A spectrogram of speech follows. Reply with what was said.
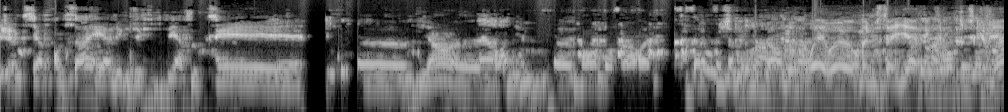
j'ai réussi à prendre ça et à l'exécuter à peu près euh, bien euh, euh, dans, dans un run ça, ça, ça record ouais ouais on a vu ça hier effectivement plus que bien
